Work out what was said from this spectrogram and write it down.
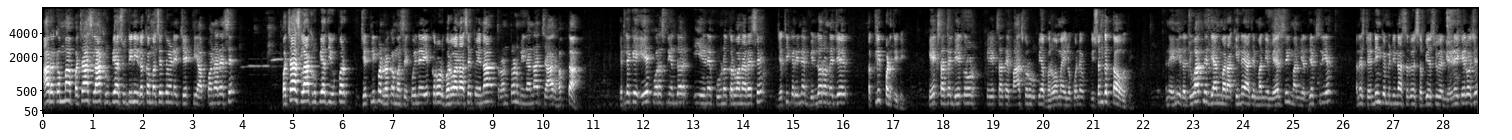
આ રકમમાં પચાસ લાખ રૂપિયા સુધીની રકમ હશે તો એને ચેકથી આપવાના રહેશે. પચાસ લાખ રૂપિયાથી ઉપર જેટલી પણ રકમ હશે, કોઈને એક કરોડ ભરવાના હશે, તો એના ત્રણ ત્રણ મહિનાના ચાર હપ્તા. એટલે કે એક વર્ષની અંદર એ એને પૂર્ણ કરવાના રહેશે, જેથી કરીને બિલ્ડરોને જે તકલીફ પડતી હતી એક સાથે બે કરોડ કે એક સાથે પાંચ કરોડ રૂપિયા ભરવામાં એ લોકોને વિસંગતતાઓ હતી. અને એની રજૂઆતને ધ્યાનમાં રાખીને આજે માન્ય મેયરશ્રી માન્ય અધ્યક્ષશ્રીએ અને સ્ટેન્ડિંગ કમિટીના સર્વે સભ્યશ્રીએ નિર્ણય કર્યો છે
